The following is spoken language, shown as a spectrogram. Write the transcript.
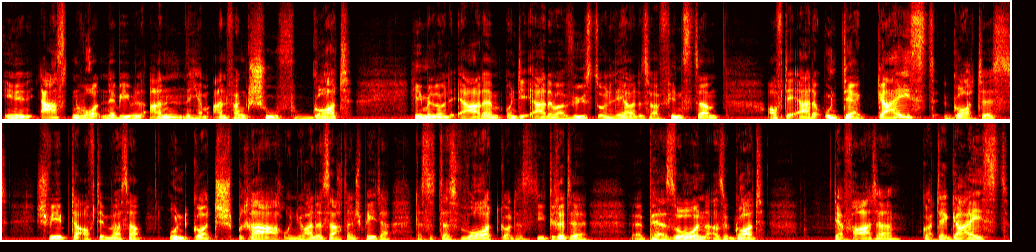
in den ersten Worten der Bibel an. Nicht am Anfang schuf Gott Himmel und Erde und die Erde war wüst und leer und es war finster auf der Erde und der Geist Gottes schwebte auf dem Wasser und Gott sprach. Und Johannes sagt dann später, das ist das Wort Gottes, die dritte äh, Person, also Gott, der Vater, Gott der Geist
